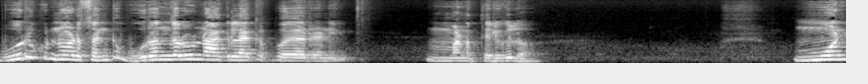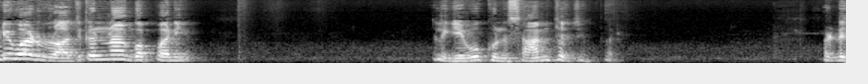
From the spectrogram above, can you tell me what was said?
ఊరుకున్నోడు సంఖ్య ఊరందరూ నాకు లేకపోయారని మన తెలుగులో. మొండివాడు రాజు కన్నా గొప్ప అని ఇలాగేవో కొన్ని సామెతలు చెప్పారు. అంటే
